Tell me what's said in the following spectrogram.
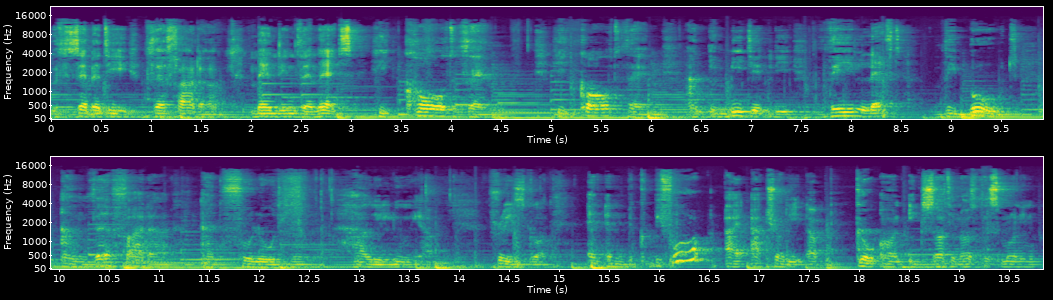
with Zebedee their father, mending their nets. He called them. He called them, and immediately they left the boat and their father and followed him. Hallelujah. Praise God. And, and before I actually uh, go on exhorting us this morning,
